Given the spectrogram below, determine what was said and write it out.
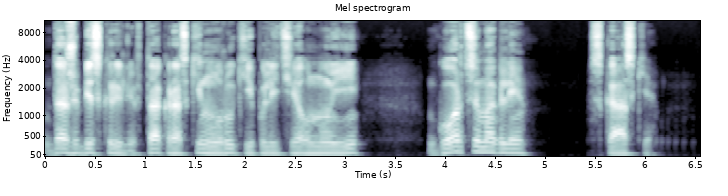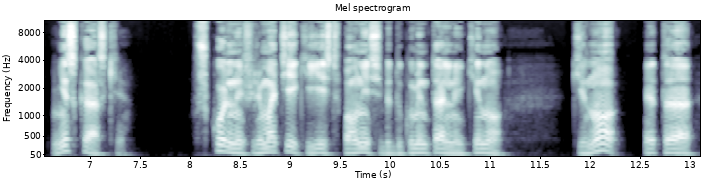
Даже без крыльев. Так раскинул руки и полетел. Ну и... Горцы могли. Сказки. Не сказки. В школьной фильмотеке есть вполне себе документальное кино. Кино — это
